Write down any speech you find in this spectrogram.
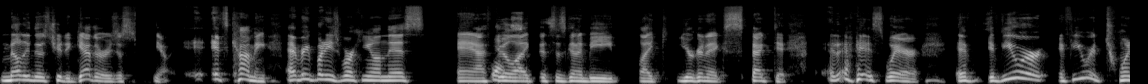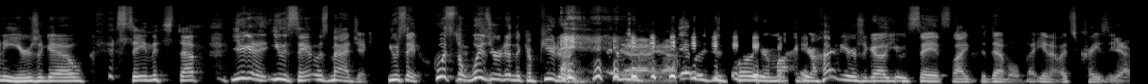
melding those two together is just you know it's coming. Everybody's working on this, and I feel yes. like this is going to be like you're going to expect it. And I swear, if if you were if you were 20 years ago seeing this stuff, you're gonna you would say it was magic. You would say, "What's the wizard in the computer?" yeah, yeah. It would just blow your mind. If you're 100 years ago, you would say it's like the devil, but you know it's crazy. Yeah.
